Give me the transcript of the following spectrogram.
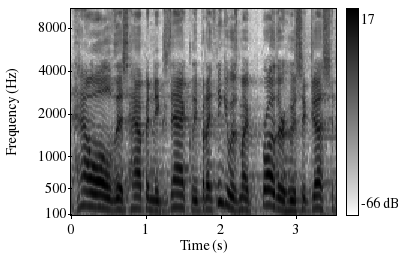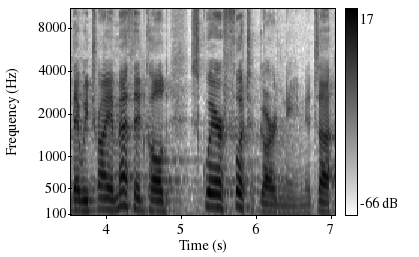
how all of this happened exactly, but I think it was my brother who suggested that we try a method called square foot gardening. It's a,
